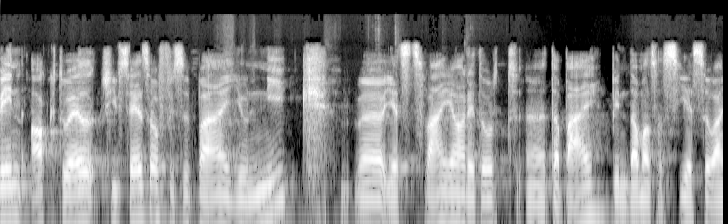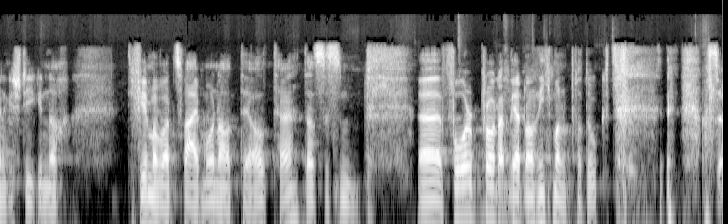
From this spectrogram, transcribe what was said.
bin aktuell Chief Sales Officer bei Unique, äh, jetzt zwei Jahre dort äh, dabei, bin damals als CSO eingestiegen nach die Firma war zwei Monate alt. Das ist ein äh. Wir hatten noch nicht mal ein Produkt. also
